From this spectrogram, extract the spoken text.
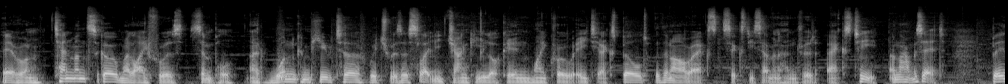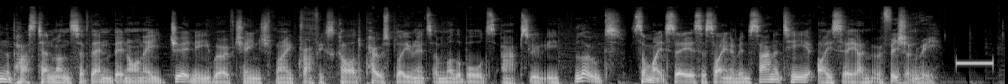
Hey everyone, 10 months ago my life was simple. I had one computer which was a slightly janky looking micro ATX build with an RX 6700 XT and that was it. But in the past 10 months I've then been on a journey where I've changed my graphics card, power supply units and motherboards absolutely loads. Some might say it's a sign of insanity, I say I'm a visionary.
